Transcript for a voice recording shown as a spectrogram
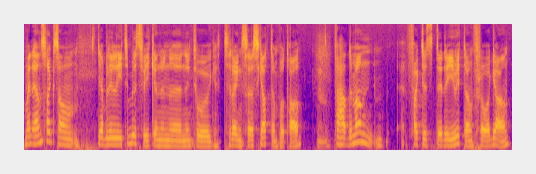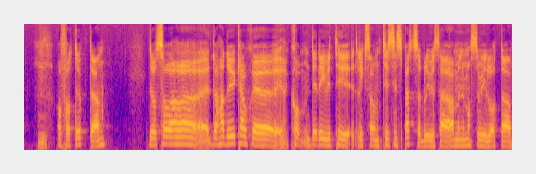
Men en sak som jag blev lite besviken nu när ni tog trängselskatten på tal. För hade man faktiskt drivit den frågan Mm. och fått upp den, då, så, då hade ju kanske kom, drivit till, liksom, till sin spets och blivit så här, ja men nu måste vi låta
